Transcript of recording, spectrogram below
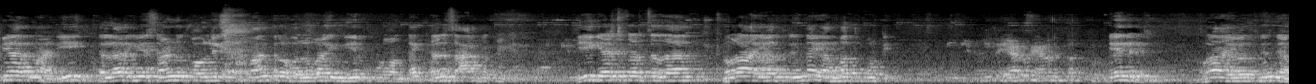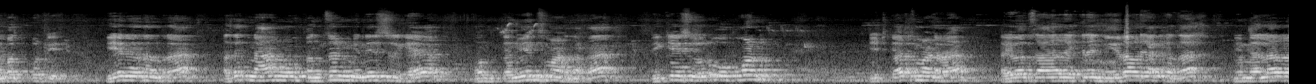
ಪಿ ಆರ್ ಮಾಡಿ ಎಲ್ಲರಿಗೆ ಸಣ್ಣ ಕೌಲಿಗೆ ಮುಖಾಂತರ ಹೊಲಗಳಿಗೆ ನೀರು ಕೊಡುವಂಥ ಕೆಲಸ ಆಗ್ಬೇಕಾಗಿದೆ. ಈಗ ಎಷ್ಟು ಖರ್ಚದ? ನೂರ ಐವತ್ತರಿಂದ ಎಂಬತ್ತು ಕೋಟಿ. ಎಲ್ಲಿ? ನೂರ ಐವತ್ತರಿಂದ ಎಂಬತ್ತು ಕೋಟಿ. ಏನದಂದ್ರೆ ಅದಕ್ಕೆ ನಾನು ಕನ್ಸರ್ನ್ ಮಿನಿಸ್ಟ್ರಿಗೆ ಒಂದು ಕನ್ವಿನ್ಸ್ ಮಾಡಿದಾಗ ಡಿ ಕೆ ಸಿ ಅವರು ಒಪ್ಕೊಂಡ್ರು. ಇಷ್ಟು ಖರ್ಚು ಮಾಡ್ಯಾರ, ಐವತ್ತು ಸಾವಿರ ಎಕರೆ ನೀರಾವರಿ ಹಾಕದ ನಿಮ್ಮೆಲ್ಲರ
